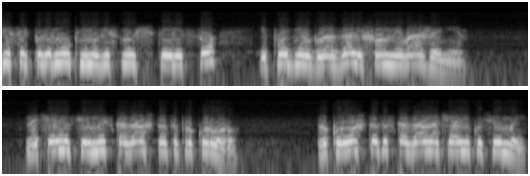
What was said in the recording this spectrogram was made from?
Писарь повернул к нему веснущатое лицо и поднял глаза, лишенные выражения. Начальник тюрьмы сказал что-то прокурору. Прокурор что-то сказал начальнику тюрьмы.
